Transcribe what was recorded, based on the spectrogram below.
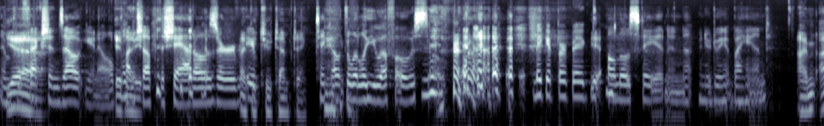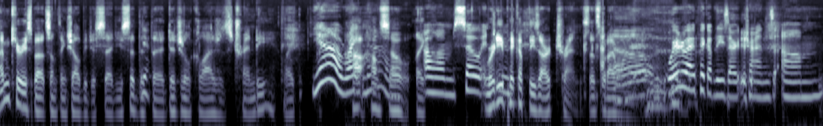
imperfections out, you know, It punch might- up the shadows or might be eh, too tempting. take out the little UFOs. So Make it perfect. yeah, all those stay in and uh, when you're doing it by hand. I'm I'm curious about something Shelby just said. You said that Yeah. the digital collage is trendy. Like, Yeah, right how, now. how so? Like, Um, so where do you pick up these art trends? That's what I want to know. where do I pick up these art trends? Um,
